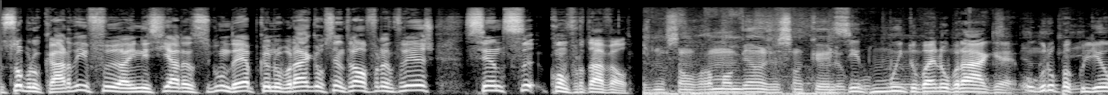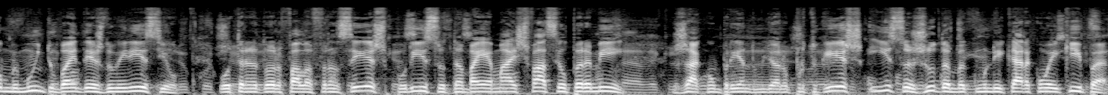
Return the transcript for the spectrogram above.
sobre o Cardiff. A iniciar a segunda época no Braga, o central francês sente-se confortável. Sinto-me muito bem no Braga. O grupo acolheu-me muito bem desde o início. O treinador fala francês, por isso também é mais fácil para mim. Já compreendo melhor o português e isso ajuda-me a comunicar com a equipa.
